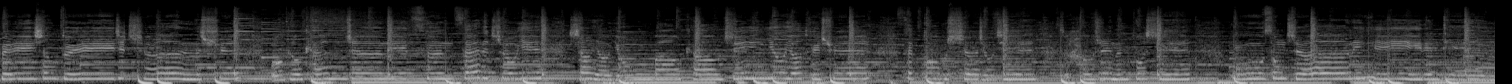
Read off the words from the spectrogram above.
悲伤堆积成了雪。我偷看着你存在的昼夜，想要拥抱靠近，又要退却，太多不舍纠结，最后只能妥协，目送着你一点点。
